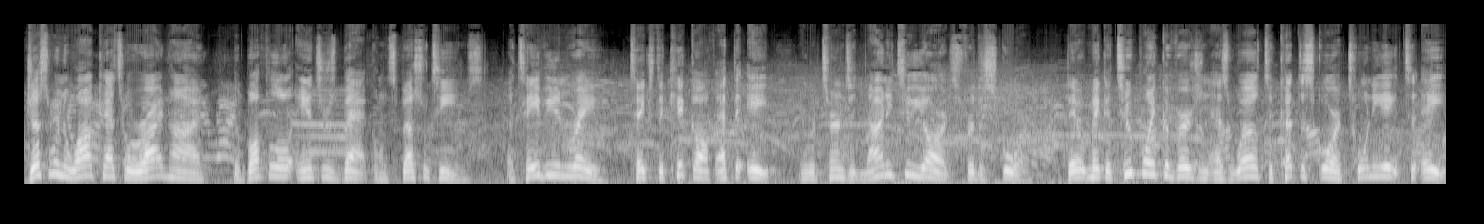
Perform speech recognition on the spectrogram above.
Just when the Wildcats were riding high, the Buffalo answers back on special teams. Atavian Ray takes the kickoff at the 8 and returns it 92 yards for the score. They would make a two point conversion as well to cut the score 28 to 8.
